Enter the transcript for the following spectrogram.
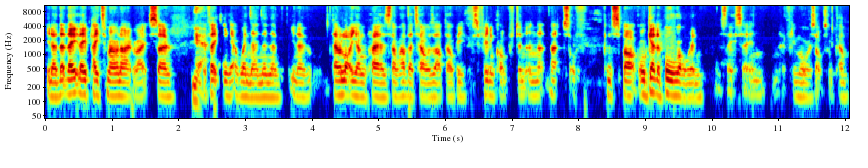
you know that they, they play tomorrow night, right? So Yeah, if they can get a win, then then they're, you know there are a lot of young players. They'll have their tails up. They'll be feeling confident, and that, that sort of can spark or get the ball rolling, as they say, and hopefully more results will come.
